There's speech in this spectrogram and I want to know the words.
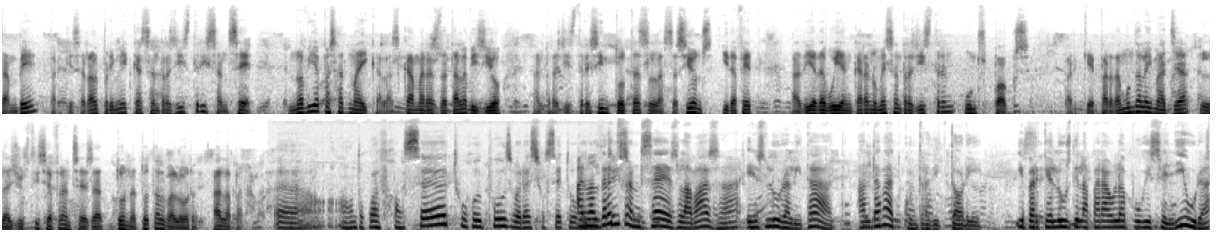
també perquè serà el primer que s'enregistri sencer. No havia passat mai que les càmeres de televisió enregistressin totes les sessions i, de fet, a dia d'avui encara només s'enregistren uns pocs, perquè per damunt de la imatge la justícia francesa dona tot el valor a la paraula. Euh, en droit français, tout repose voilà, sur cette oralité. En el dret francès, la base és l'oralitat, el debat contradictori. I perquè l'ús de la paraula pugui ser lliure,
